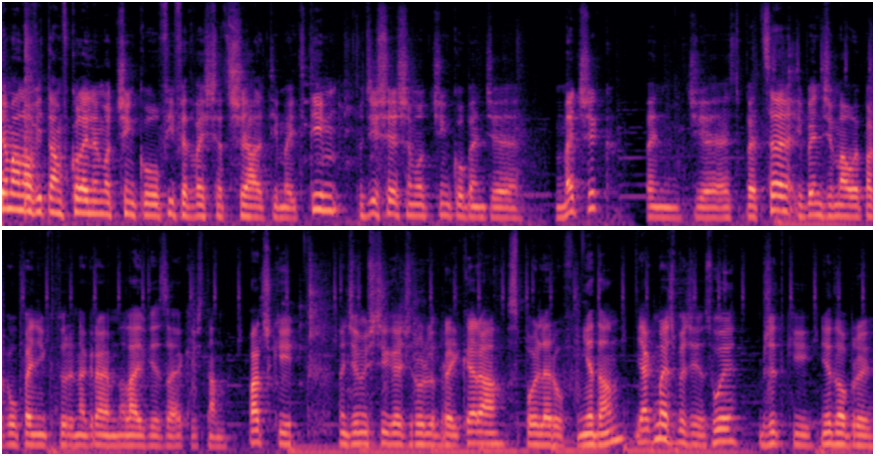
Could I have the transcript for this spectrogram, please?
Siemano, witam w kolejnym odcinku FIFA 23 Ultimate Team. W dzisiejszym odcinku będzie meczyk, będzie SPC i będzie mały pack opening, który nagrałem na live za jakieś tam paczki. Będziemy ścigać Rule Breakera, spoilerów nie dam. Jak mecz będzie zły, brzydki, niedobry,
